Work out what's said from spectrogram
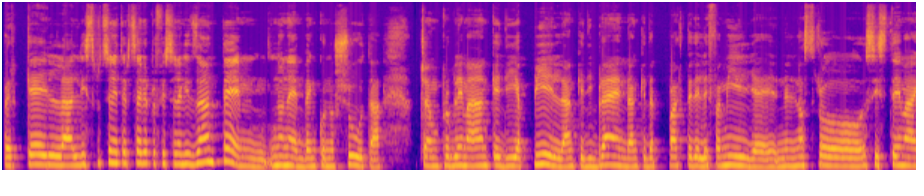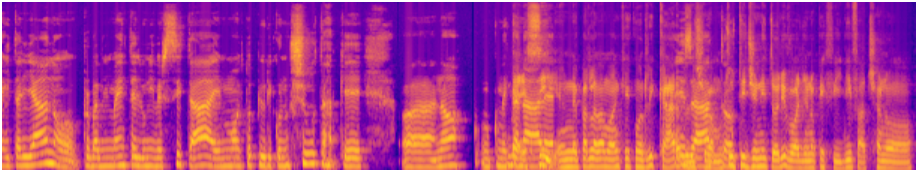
perché la, l'istruzione terziaria professionalizzante mh, non è ben conosciuta c'è un problema anche di appeal, anche di brand, anche da parte delle famiglie. Nel nostro sistema italiano probabilmente l'università è molto più riconosciuta che uh, no? come Beh, canale. Sì, ne parlavamo anche con Riccardo, esatto. dicevamo tutti i genitori vogliono che i figli facciano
